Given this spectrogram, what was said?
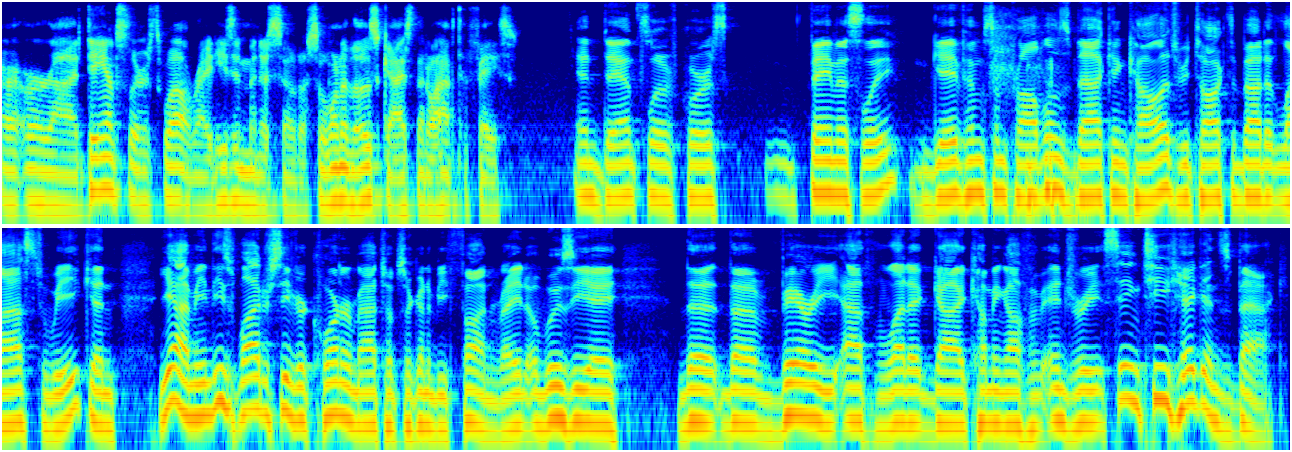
or, or uh, Dantzler as well, right? He's in Minnesota. So one of those guys that'll have to face. And Dantzler, of course, famously gave him some problems back in college. We talked about it last week. And yeah, I mean, these wide receiver corner matchups are going to be fun, right? Awuzie, the, the very athletic guy coming off of injury, seeing Tee Higgins back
